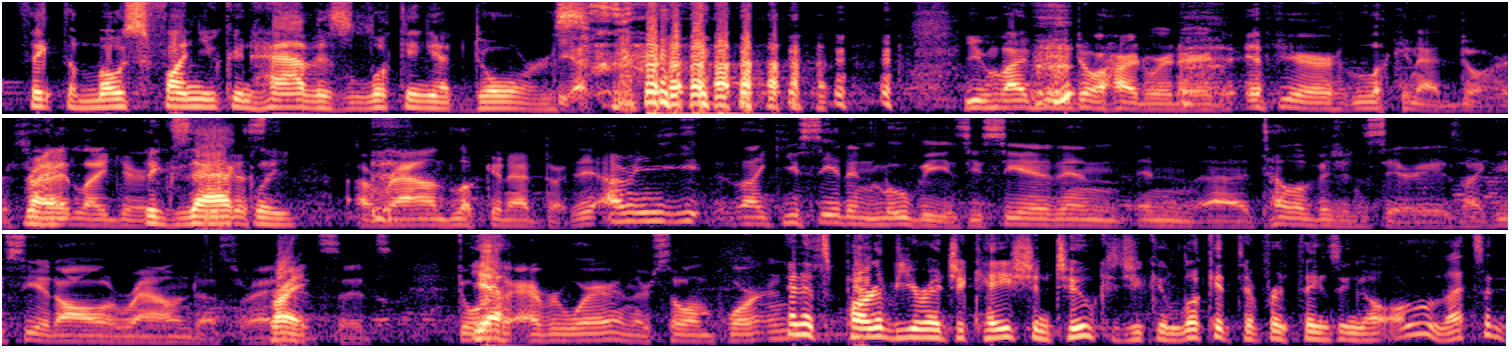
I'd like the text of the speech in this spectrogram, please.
I think the most fun you can have is looking at doors. You might be a door hardware nerd if you're looking at doors, right? Right, Like you're exactly. you're just around looking at doors. I mean, you, like you see it in movies, you see it in in uh, television series, like you see it all around us, right? Right. It's, it's doors Yeah. are everywhere, and they're so important. And it's part of your education too, because you can look at different things and go, "Oh, that's a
